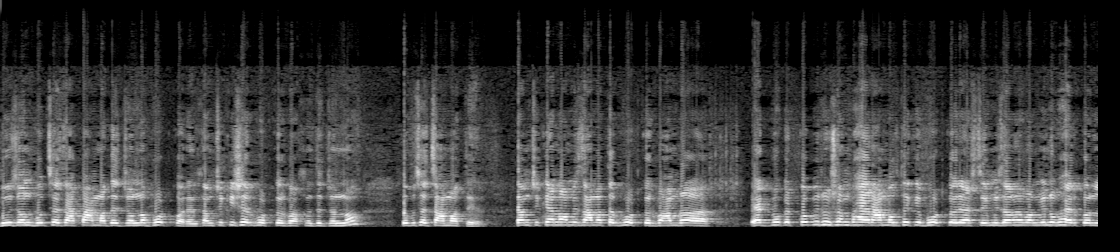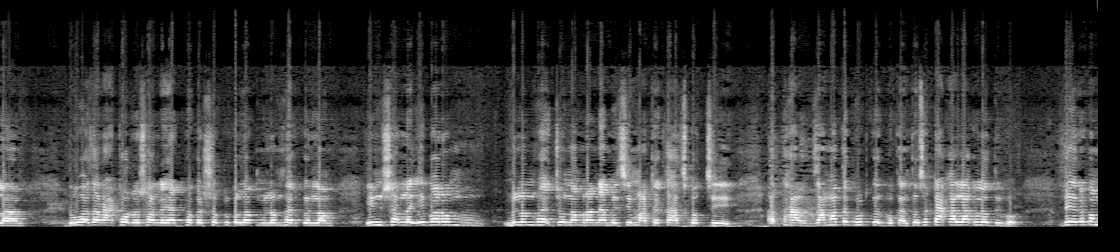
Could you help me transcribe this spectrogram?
দুইজন বলছে যে, আপা, আমাদের জন্য ভোট করেন। তো আমি কিসের ভোট করব আপনাদের জন্য? তো বলছে, জামাতের। তো আমি কেন আমি জামাতের ভোট করব? আমরা অ্যাডভোকেট কবির হোসেন ভাইয়ের আমল থেকে ভোট করে আসছি। মিজানুর রহমান মিনু ভাইয়ের করলাম। দু হাজার আঠারো সালে অ্যাডভোকেট শফিকুল হক মিলন ভাইয়ের করলাম। ইনশাল্লাহ এবারও মিলন ভাইয়ের জন্য আমরা নেমেছি, মাঠে কাজ করছি। আর জামাতে ভোট করব কেন? তো সে টাকা লাগলেও দিব। দিয়ে এরকম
